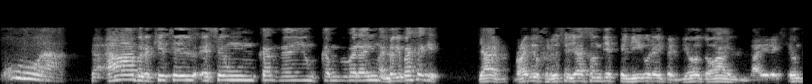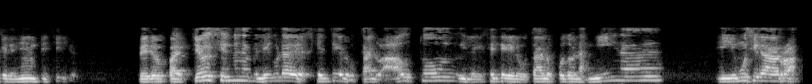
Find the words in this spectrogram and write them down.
¡Ua! Ah, pero es que ese, ese es un cambio, un cambio de paradigma. Lo que pasa es que ya Radio Furioso ya son 10 películas y perdió toda la dirección que tenía en principio. Pero partió siendo una película de gente que le gustaban los autos y de gente que le gustaban los fotos de las minas y música rock.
